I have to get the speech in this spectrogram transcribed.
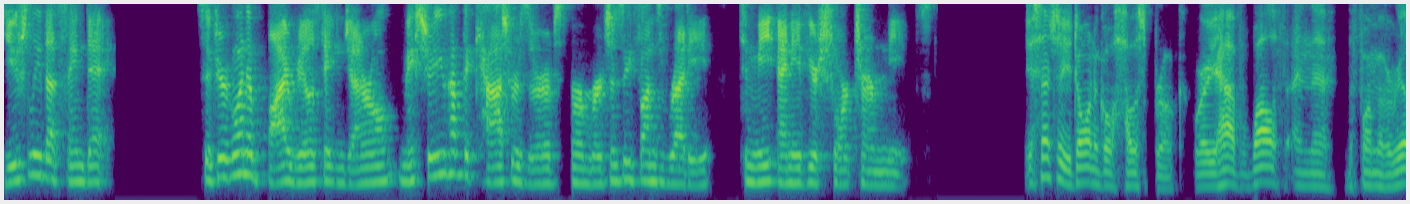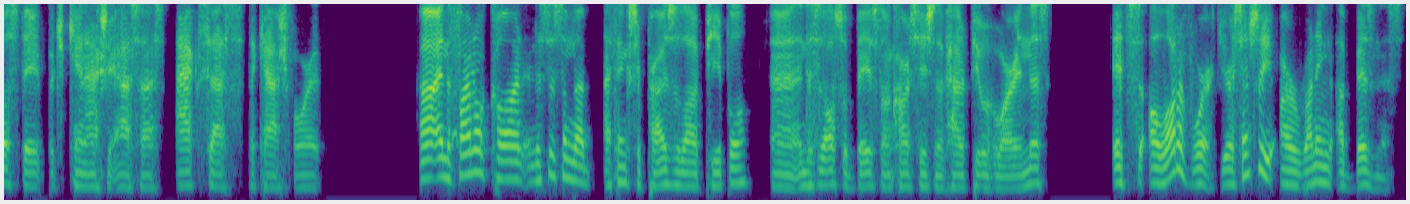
usually that same day. So if you're going to buy real estate in general, make sure you have the cash reserves or emergency funds ready to meet any of your short term needs. Essentially, you don't want to go house broke, where you have wealth in the, the form of a real estate, but you can't actually access access the cash for it. Uh, and the final con, and this is something that I think surprises a lot of people, uh, and this is also based on conversations I've had with people who are in this. It's a lot of work. You're essentially are running a business,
